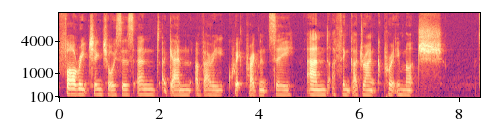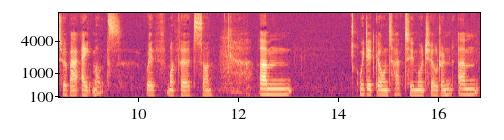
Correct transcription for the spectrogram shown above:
far reaching choices, and again, a very quick pregnancy. And I think I drank pretty much to about eight months with my third son. Um, we did go on to have two more children. Um,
